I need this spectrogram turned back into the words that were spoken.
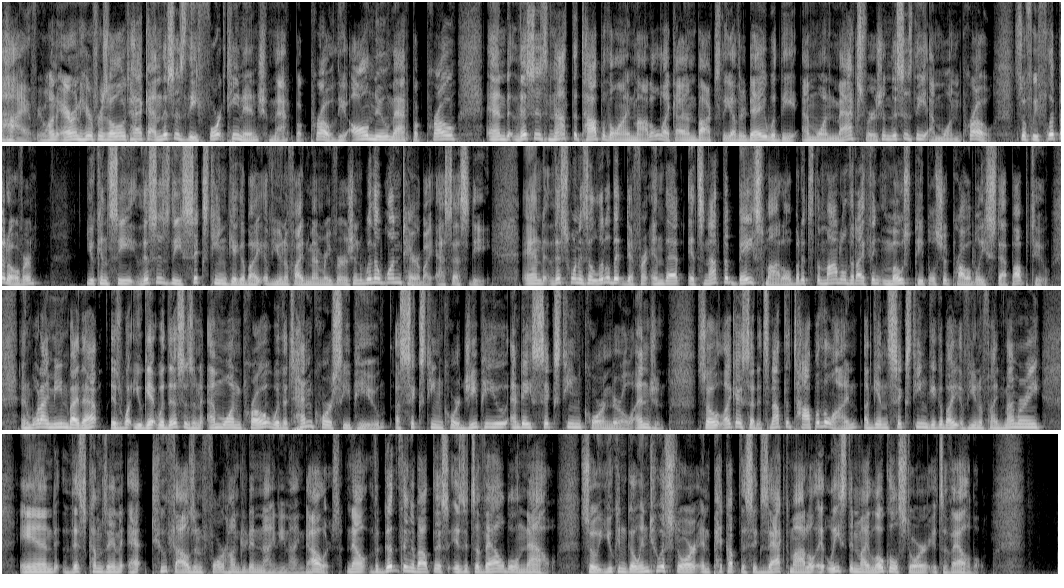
Hi everyone, Aaron here for Zollotech, and this is the 14-inch MacBook Pro, the all-new MacBook Pro, and this is not the top-of-the-line model like I unboxed the other day with the M1 Max version, this is the M1 Pro. So if we flip it over, you can see this is the 16 gigabyte of unified memory version with a one terabyte SSD. And this one is a little bit different in that it's not the base model, but it's the model that I think most people should probably step up to. And what I mean by that is what you get with this is an M1 Pro with a 10 core CPU, a 16 core GPU, and a 16 core neural engine. So like I said, it's not the top of the line. Again, 16 gigabyte of unified memory, and this comes in at $2,499. Now, now, the good thing about this is it's available now. So you can go into a store and pick up this exact model. At least in my local store, it's available.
